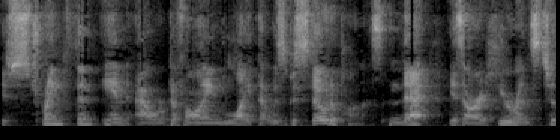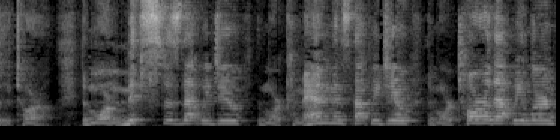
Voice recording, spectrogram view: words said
is strengthened in our divine light that was bestowed upon us, and that is our adherence to the Torah. The more mitzvahs that we do, the more commandments that we do, the more Torah that we learn,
